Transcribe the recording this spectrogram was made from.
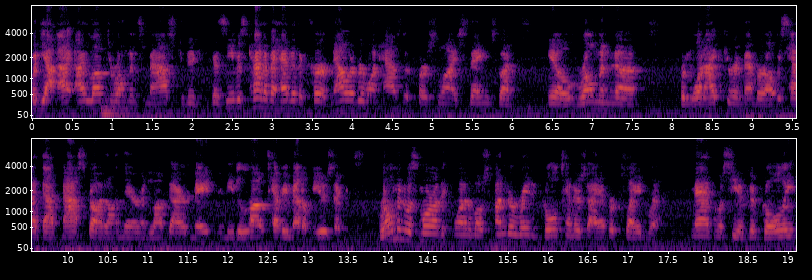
But yeah, I, I loved Roman's mask because he was kind of ahead of the curve. Now everyone has their personalized things, but you know Roman. Uh, from what I can remember, always had that mascot on there and loved Iron Maiden, and he loved heavy metal music. Roman was more of the, one of the most underrated goaltenders I ever played with. Man, was he a good goalie,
